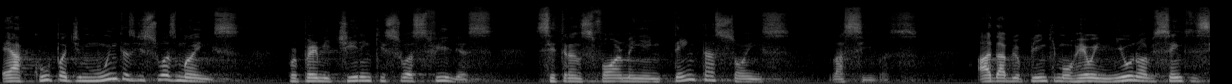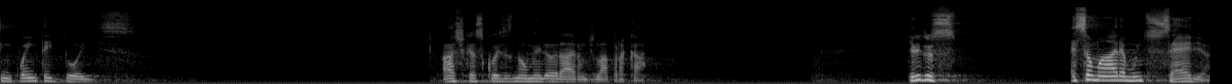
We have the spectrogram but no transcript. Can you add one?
é a culpa de muitas de suas mães por permitirem que suas filhas se transformem em tentações lascivas. A W. Pink morreu em 1952. Acho que as coisas não melhoraram de lá para cá. Queridos, essa é uma área muito séria.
